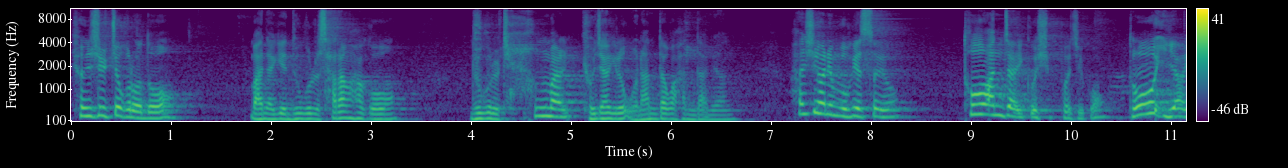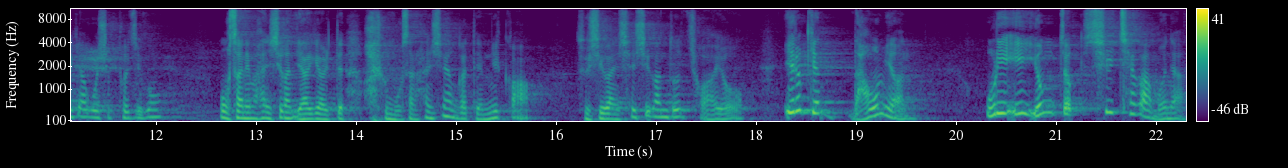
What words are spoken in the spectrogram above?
현실적으로도 만약에 누구를 사랑하고 누구를 정말 교제하기를 원한다고 한다면 한 시간이 뭐겠어요? 더 앉아있고 싶어지고 더 이야기하고 싶어지고 목사님 한 시간 이야기할 때 아이고 목사님 한 시간가 됩니까? 두 시간, 세 시간도 좋아요 이렇게 나오면 우리 이 영적 실체가 뭐냐?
